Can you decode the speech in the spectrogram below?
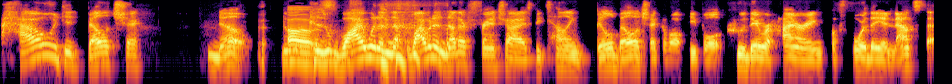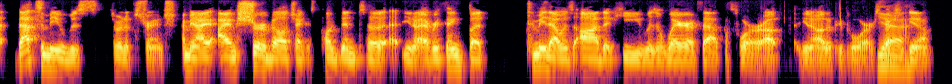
how did Belichick know? Oh, Because s- why would an, why would another franchise be telling Bill Belichick of all people who they were hiring before they announced that? That to me was sort of strange. I mean, I, I'm sure Belichick is plugged into you know everything, but to me that was odd that he was aware of that before uh, you know other people were. Yeah, You know,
